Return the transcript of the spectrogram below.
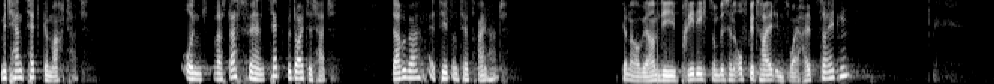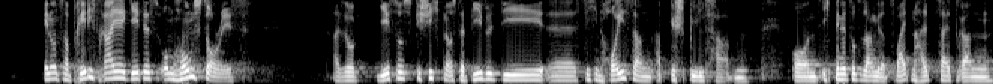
mit Herrn Z gemacht hat. Und was das für Herrn Z bedeutet hat, darüber erzählt uns jetzt Reinhard. Genau, wir haben die Predigt so ein bisschen aufgeteilt in zwei Halbzeiten. In unserer Predigtreihe geht es um Home Stories, also Jesus-Geschichten aus der Bibel, die äh, sich in Häusern abgespielt haben. Und ich bin jetzt sozusagen mit der zweiten Halbzeit dran.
